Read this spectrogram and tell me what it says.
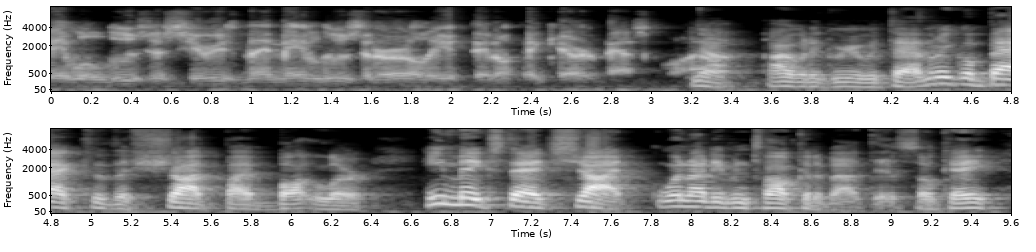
they will lose the series, and they may lose it early if they don't take care of basketball. No, I would agree with that. Let me go back to the shot by Butler. He makes that shot. We're not even talking about this, okay?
